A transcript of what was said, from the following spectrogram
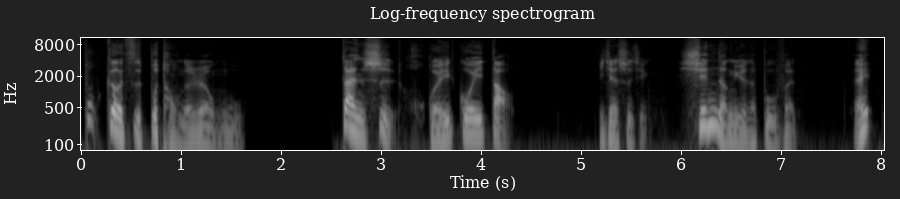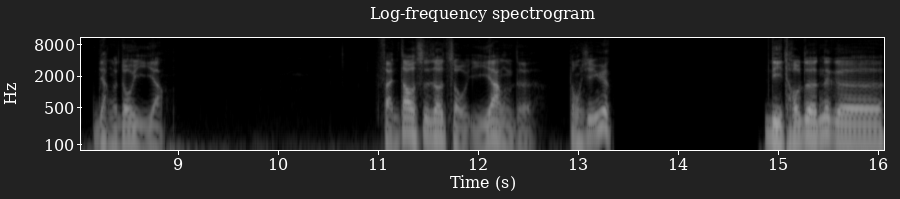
不各自不同的任务，但是回归到一件事情，新能源的部分，哎，两个都一样，反倒是都走一样的东西，因为里头的那个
